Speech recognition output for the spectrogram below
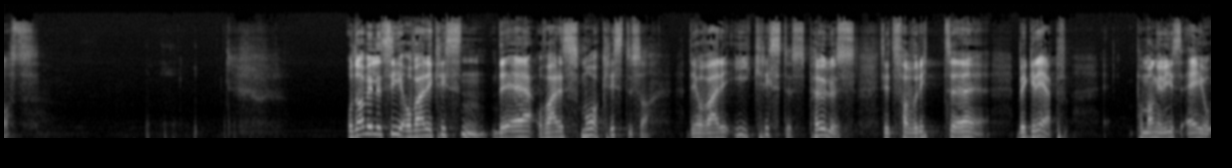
oss. Og da vil jeg si å være kristen, det er å være små Kristuser. Det er å være i Kristus. Paulus sitt favorittbegrep på mange vis er jo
